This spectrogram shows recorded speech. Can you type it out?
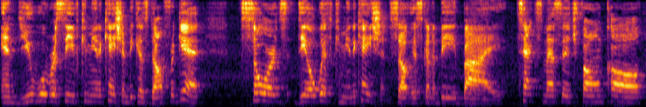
and you will receive communication because don't forget. Swords deal with communication. So it's going to be by text message, phone call,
